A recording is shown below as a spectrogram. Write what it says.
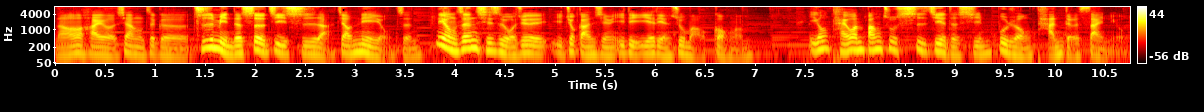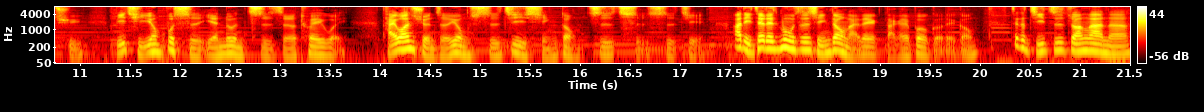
然后还有像这个知名的设计师啊，叫聂永贞。聂永贞其实我觉得也就感谢一点也点数毛共啊，用台湾帮助世界的心不容谭德赛扭曲。比起用不实言论指责推诿，台湾选择用实际行动支持世界。阿弟这类募资行动来的打开 blog 的工，这个集资专案呢，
